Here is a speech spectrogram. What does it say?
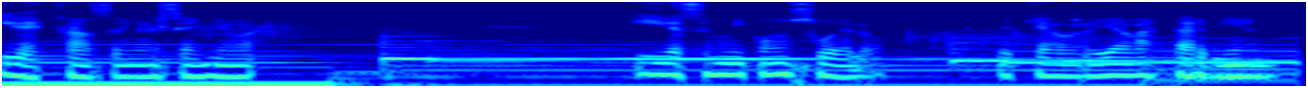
y descansa en el Señor. Y ese es mi consuelo, de que ahora ya va a estar bien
